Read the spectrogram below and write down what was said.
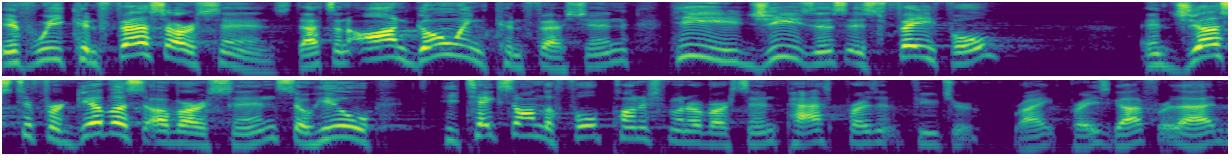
If we confess our sins, that's an ongoing confession. He, Jesus, is faithful and just to forgive us of our sins. So he'll he takes on the full punishment of our sin, past, present, future, right? Praise God for that.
